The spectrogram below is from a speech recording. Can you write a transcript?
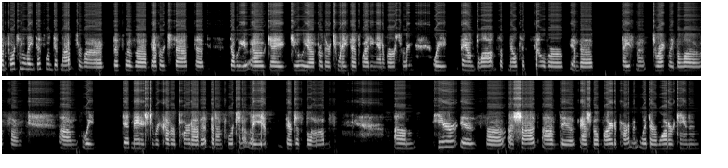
Unfortunately, this one did not survive. This was a beverage set that WO gave Julia for their 25th wedding anniversary. We found blobs of melted silver in the basement directly below. So um, we did manage to recover part of it, but unfortunately they're just blobs. Um, here is uh, a shot of the Asheville Fire Department with their water cannons.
